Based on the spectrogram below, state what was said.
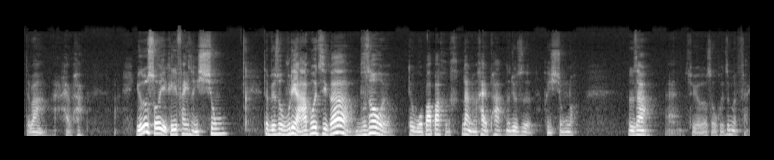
对吧？害怕，有的时候也可以翻译成凶。就比如说우리아버지가무서워 요， 对我爸爸很让人害怕，那就是很凶了，是不是啊？哎，所以有的时候会这么翻译。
